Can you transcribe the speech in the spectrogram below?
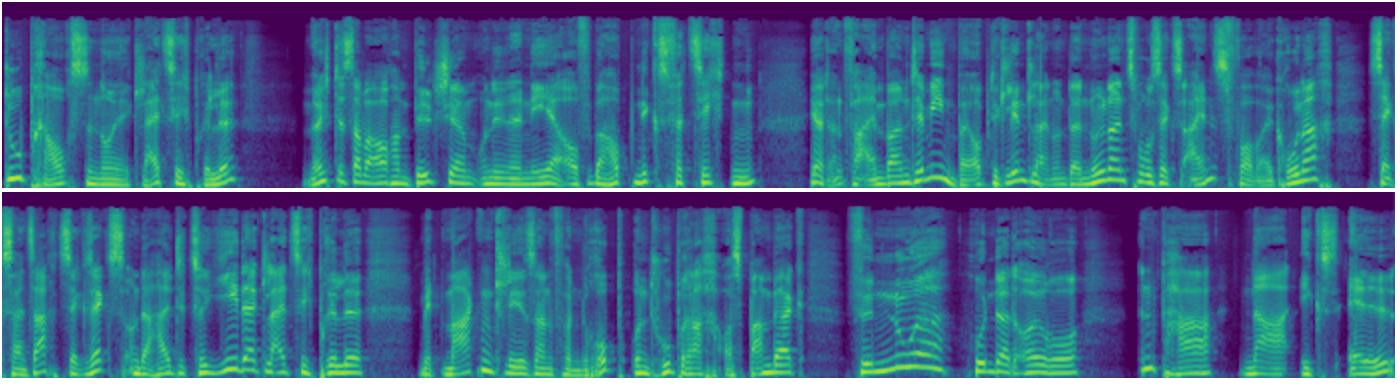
Du brauchst eine neue Gleitsichtbrille, möchtest aber auch am Bildschirm und in der Nähe auf überhaupt nichts verzichten, ja, dann vereinbar einen Termin bei Optik Lindlein unter 09261 Vorwahl Kronach 61866 und erhalte zu jeder Gleitsichtbrille mit Markengläsern von Rupp und Hubrach aus Bamberg für nur 100 Euro ein paar Nah XL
